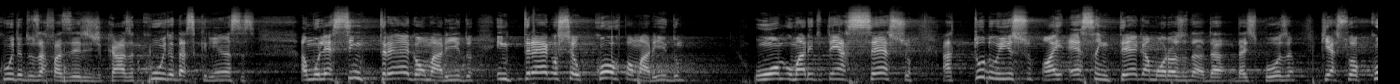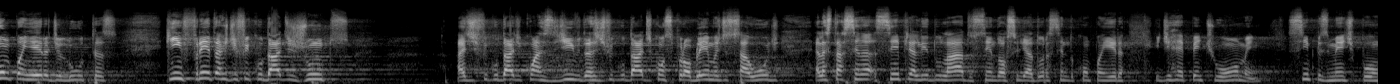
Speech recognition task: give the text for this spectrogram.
cuida dos afazeres de casa, cuida das crianças. A mulher se entrega ao marido, entrega o seu corpo ao marido, o, homem, o marido tem acesso a tudo isso, essa entrega amorosa da, da, da esposa, que é a sua companheira de lutas, que enfrenta as dificuldades juntos, a dificuldade com as dívidas, as dificuldades com os problemas de saúde, ela está sendo, sempre ali do lado, sendo auxiliadora, sendo companheira, e de repente o homem, simplesmente por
